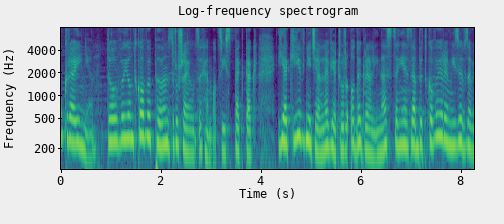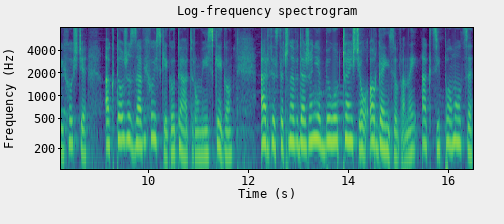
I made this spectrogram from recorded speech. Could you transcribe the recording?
Ukrainie to wyjątkowy, pełen wzruszających emocji spektakl, jaki w niedzielny wieczór odegrali na scenie zabytkowej remizy w Zawichoście aktorzy Zawichojskiego Teatru Miejskiego. Artystyczne wydarzenie było częścią organizowanej akcji pomocy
